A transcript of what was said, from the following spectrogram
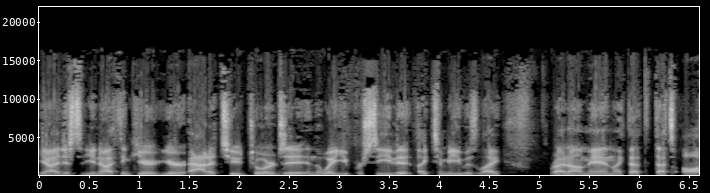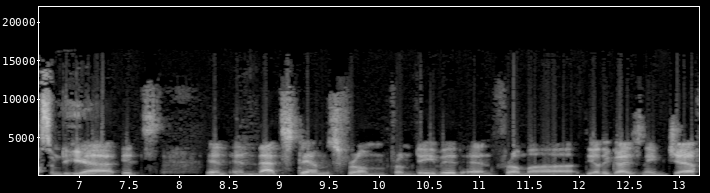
you know, I just, you know, I think your your attitude towards it and the way you perceive it, like to me was like, right on, man. Like that that's awesome to hear. Yeah, it's and and that stems from from David and from uh the other guy's name Jeff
